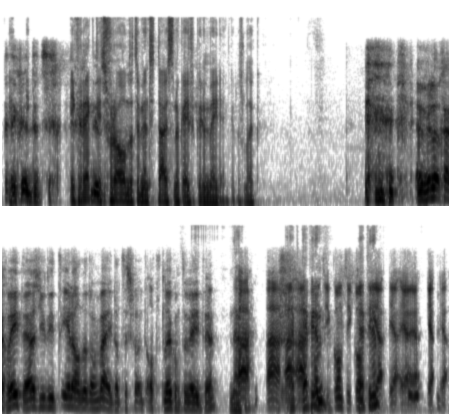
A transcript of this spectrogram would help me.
Ik het... Ik rek Dit- dit vooral omdat de mensen thuis dan ook even kunnen meedenken. Dat is leuk. En we willen graag weten, hè, als jullie het eerder hadden dan wij. Dat is altijd leuk om te weten, hè? Nou, ah, ah, ah, Heb- ah, heb je hem? komt-ie, Heb je komt-ie. Ja, ja, ja, ja, ja, ja.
